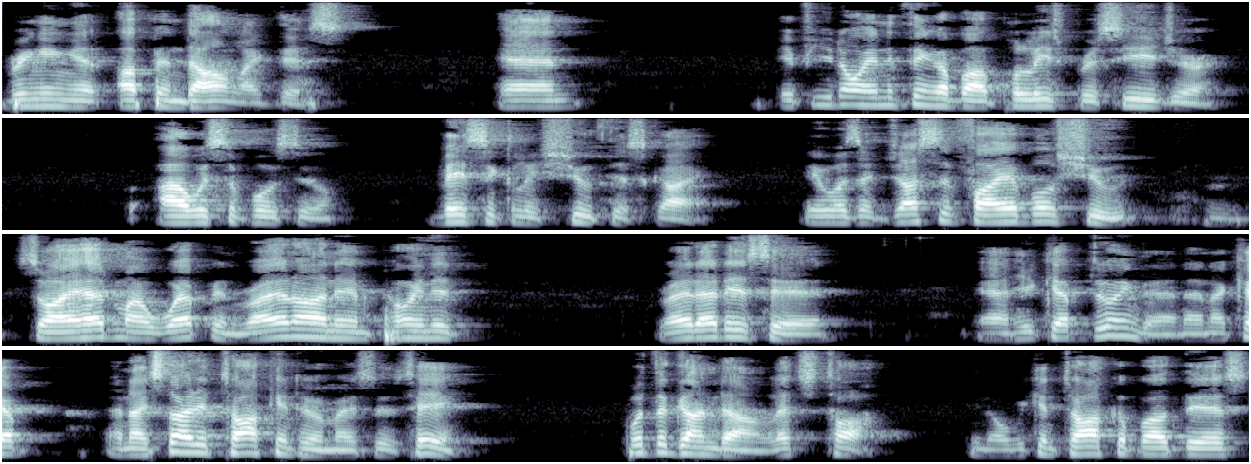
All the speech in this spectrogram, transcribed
bringing it up and down like this. And if you know anything about police procedure, I was supposed to basically shoot this guy. It was a justifiable shoot. So I had my weapon right on him, pointed right at his head, and he kept doing that. And I kept, and I started talking to him. I says, "Hey, put the gun down. Let's talk. You know, we can talk about this."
